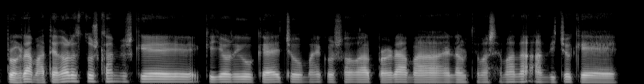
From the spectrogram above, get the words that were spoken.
programa. A tenor de estos cambios que, yo os digo que ha hecho Microsoft al programa en la última semana, han dicho que,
